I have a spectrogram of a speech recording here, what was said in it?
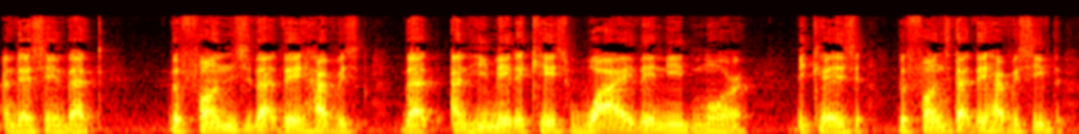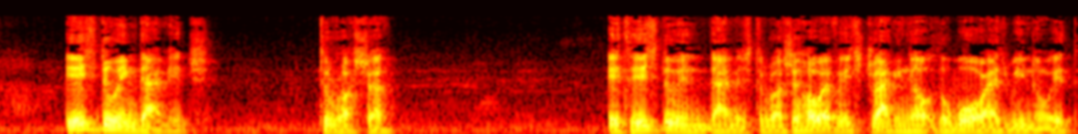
And they're saying that the funds that they have is that, and he made a case why they need more because the funds that they have received is doing damage to Russia it is doing damage to Russia. However, it's dragging out the war as we know it.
